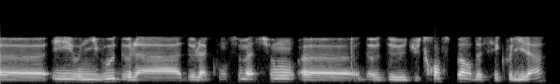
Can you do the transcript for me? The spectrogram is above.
Euh, et au niveau de la de la consommation euh, de, du transport de ces colis-là,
